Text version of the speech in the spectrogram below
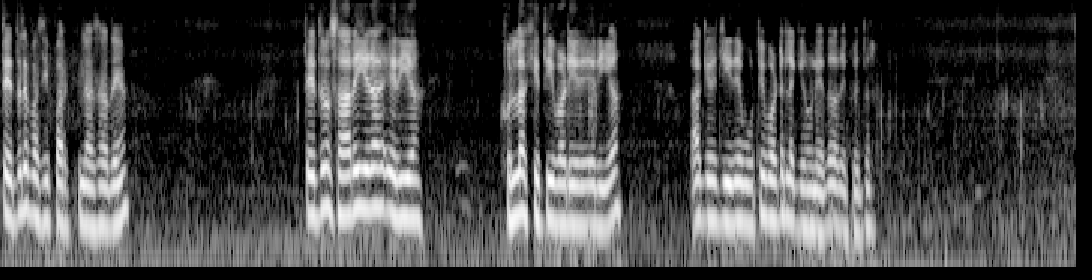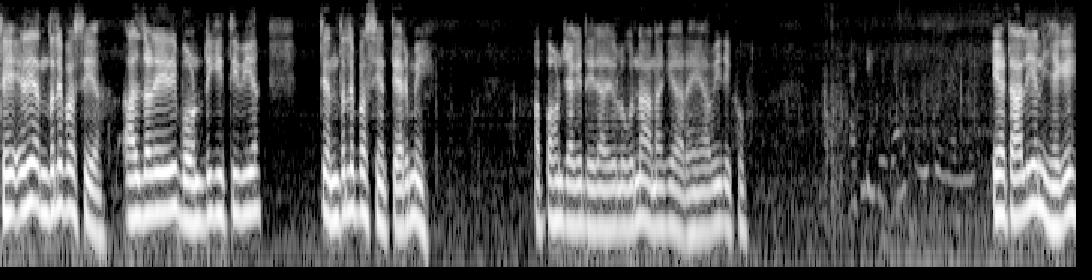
ਤੇ ਇਧਰਲੇ ਪਾਸੇ ਪਾਰਕਿੰਗ ਲਾ ਸਕਦੇ ਆ। ਤੇ ਇਧਰੋਂ ਸਾਰੇ ਜਿਹੜਾ ਏਰੀਆ ਖੁੱਲਾ ਖੇਤੀਬਾੜੀ ਏਰੀਆ ਆ ਕਿਸੇ ਚੀਜ਼ ਦੇ ਬੂਟੇ ਬਾਟੇ ਲੱਗੇ ਹੋਣੇ ਇਧਰ ਦੇਖੋ ਇਧਰ। ਤੇ ਇਹਦੇ ਅੰਦਰਲੇ ਪਾਸੇ ਆ ਆਲੇ ਦੁਆਲੇ ਇਹਦੀ ਬਾਉਂਡਰੀ ਕੀਤੀ ਵੀ ਆ, ਤੇ ਅੰਦਰਲੇ ਪਾਸੇ ਆ ਤਿਰਮੇ। ਆਪਾਂ ਹੁਣ ਜਾ ਕੇ ਦੇਖ ਰਹੇ ਲੋਕ ਨਹਾ ਨਾ ਕੇ ਆ ਰਹੇ ਆ ਵੀ ਦੇਖੋ। ਇਹ ਇਟਾਲੀਅਨ ਨਹੀਂ ਹੈਗੇ,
